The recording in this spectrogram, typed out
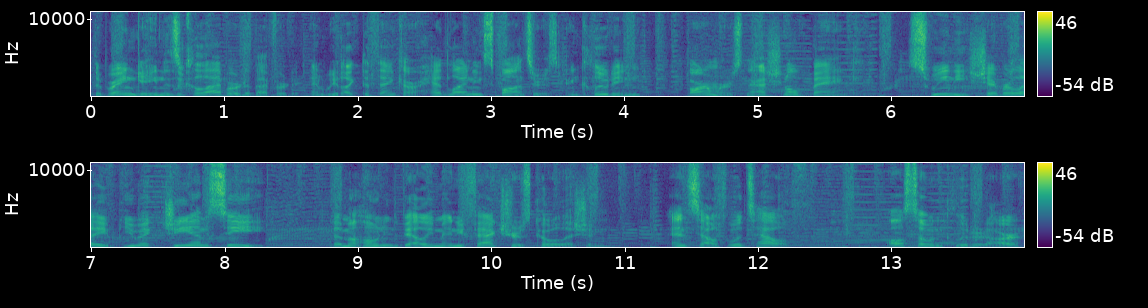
The Brain Gain is a collaborative effort, and we'd like to thank our headlining sponsors, including Farmers National Bank, Sweeney Chevrolet Buick GMC, the Mahoning Valley Manufacturers Coalition, and Southwoods Health. Also included are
